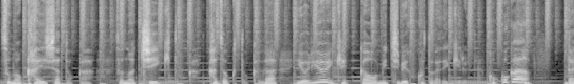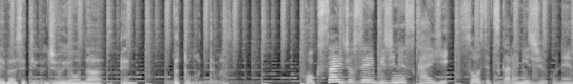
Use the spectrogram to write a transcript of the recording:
その会社とかその地域とか家族とかがより良い結果を導くことができる。ここがダイバーシティの重要な点だと思ってます。国際女性ビジネス会議創設から25年。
